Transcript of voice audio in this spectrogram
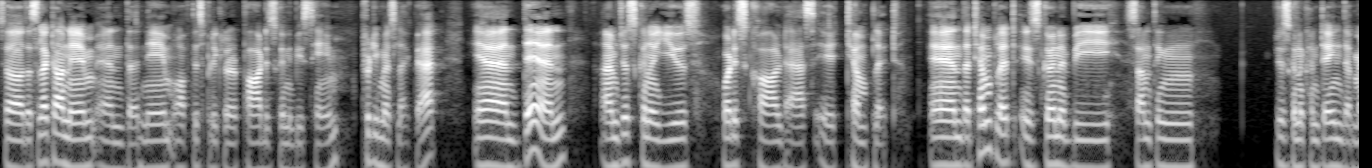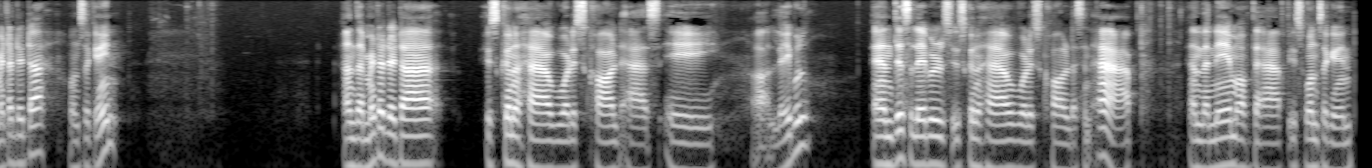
So the selector name and the name of this particular pod is going to be same pretty much like that. And then I'm just going to use what is called as a template. And the template is going to be something just going to contain the metadata once again. And the metadata is going to have what is called as a uh, label. And this labels is going to have what is called as an app and the name of the app is once again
